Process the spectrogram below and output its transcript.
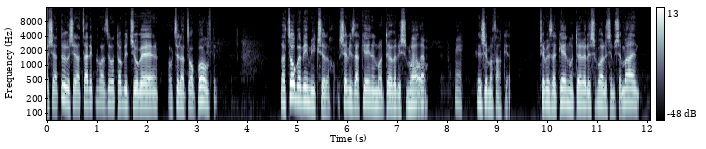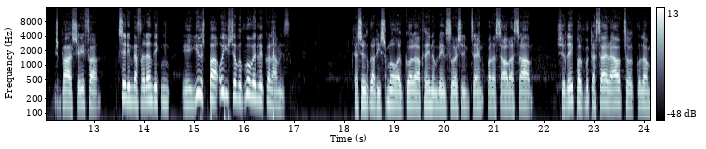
שהתיאור של הצדיק מחזיר אותו בתשובה, רוצה לעצור פה? לעצור בבימיק שלך, שם יזכן אל מותר לשמוע, שם מחר כן. שם יזכן מותר לשמוע לשם שמיים, יש בה שאיפה, חסידים נפלנדיק, יש בה אוי שבחו ולכל עם ישראל. שהשם יתברך ישמור על כל האחרים בני ישראל שנמצאים כל השר והשר, שלא יפלגות השר לארץ, כולם,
